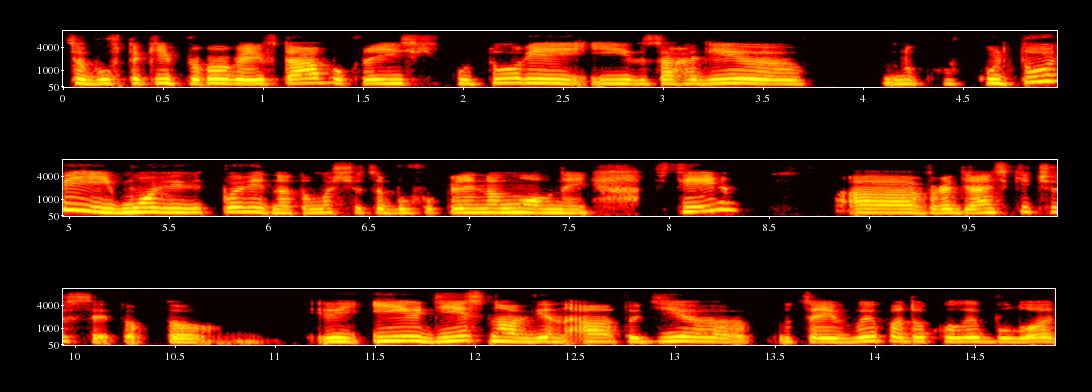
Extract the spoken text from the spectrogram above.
це був такий прорив да, в українській культурі і взагалі е, ну, в культурі і мові відповідно, тому що це був україномовний фільм в радянські часи. Тобто, і, дійсно він тоді е, цей випадок, коли було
